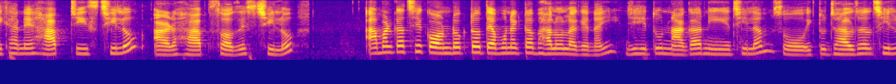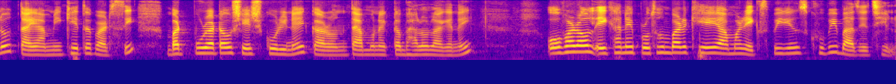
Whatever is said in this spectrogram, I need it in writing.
এখানে হাফ চিজ ছিল আর হাফ সজেস ছিল। আমার কাছে কর্নডগটাও তেমন একটা ভালো লাগে নাই। যেহেতু নাগা নিয়েছিলাম সো একটু ঝালঝাল ছিল, তাই আমি খেতে পারছি। বাট পুরাটাও শেষ করি নাই, কারণ তেমন একটা ভালো লাগে নাই। ওভারঅল এখানে প্রথমবার খেয়ে আমার এক্সপিরিয়েন্স খুবই বাজে ছিল।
